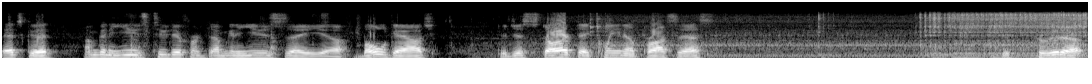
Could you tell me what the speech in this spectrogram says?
that's good. I'm going to use two different, I'm going to use a uh, bowl gouge to just start that cleanup process. Just screw it up.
